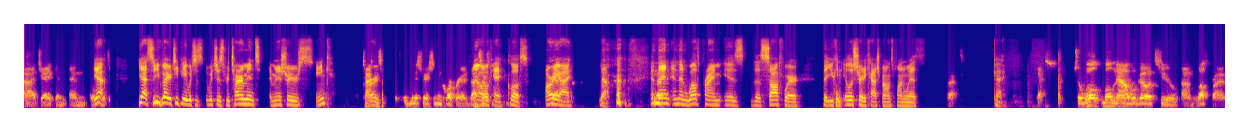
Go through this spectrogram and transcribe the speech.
uh, Jake. And and yeah, yeah. So you've got your TPA, which is which is Retirement Administrators Inc. Tax Administration Incorporated. That's oh, okay, close. REI. Yeah. yeah. and then and then WealthPrime is the software that you can illustrate a cash balance plan with. Correct. Okay. Yes. So we'll we'll now we'll go to um, WealthPrime.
